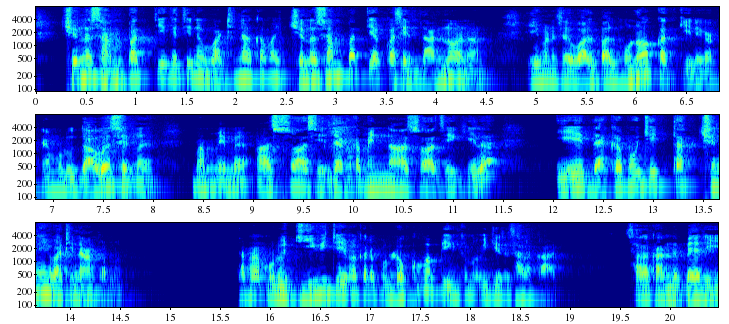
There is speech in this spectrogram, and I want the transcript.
ක්ෂණ සම්පත්තියක තියෙන වටිනාකම ක්ෂණ සම්පත්තියක් වශයෙන් දන්නවනම් ඒ වෙනස වල්පල් මොනක්වත් කියන එකක් නෑ මුළු දවසේම මම මේ ආස්වාසිය දැක්ක මෙන්න ආස්වාසිය කියලා ඒ දැකපු චිත්තක්ෂණේ වටිනාකම තමයි මුළු ජීවිතේම කරපු ලොකුම පින්කම විදියට සලකා. සලකන්න බැරි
